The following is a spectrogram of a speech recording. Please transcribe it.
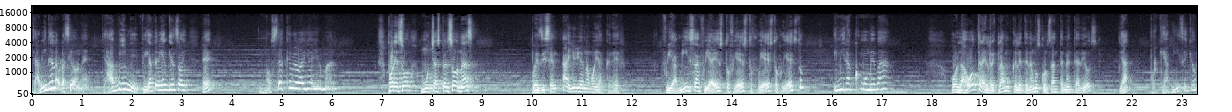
ya vine a la oración, ¿eh? ya vine, fíjate bien quién soy. ¿eh? No sea que me vaya a ir mal. Por eso muchas personas pues dicen, ah, yo ya no voy a creer. Fui a misa, fui a esto, fui a esto, fui a esto, fui a esto. Y mira cómo me va. O la otra, el reclamo que le tenemos constantemente a Dios. ¿Ya? ¿Por qué a mí, Señor?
